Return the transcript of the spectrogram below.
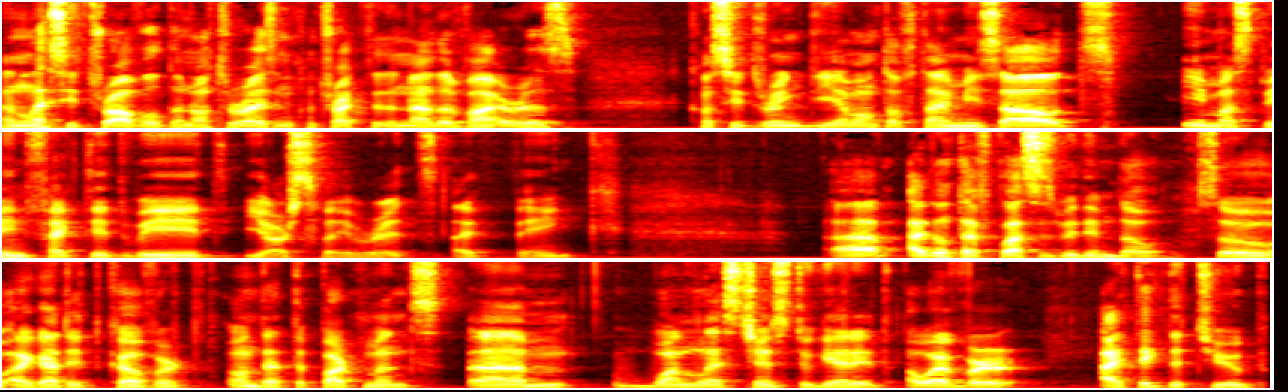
unless he traveled unauthorized and contracted another virus, considering the amount of time he's out, he must be infected with yours favorite, I think. Uh, I don't have classes with him though, so I got it covered on that department. Um, one less chance to get it. However, I take the tube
